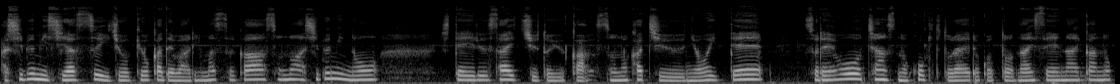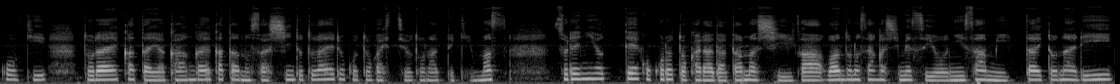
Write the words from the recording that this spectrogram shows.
足踏みしやすい状況下ではありますがその足踏みのしている最中というかその渦中においてそれをチャンスの好機と捉えること内政内観の好機捉え方や考え方の刷新と捉えることが必要となってきます。それによって心と体魂がワンドの3が示すように三位一体となり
